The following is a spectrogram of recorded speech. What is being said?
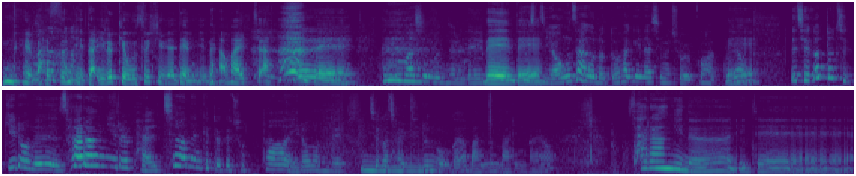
네, 맞습니다. 이렇게 웃으시면 됩니다. 활짝. 네. 네. 궁금하신 분들은 내일 네, 네. 영상으로 또 확인하시면 좋을 것 같고요. 네. 근데 제가 또 듣기로는 사랑니를 발치하는 게 되게 좋다 이러던데 제가 잘 음. 들은 건가요? 맞는 말인가요? 사랑니는 이제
